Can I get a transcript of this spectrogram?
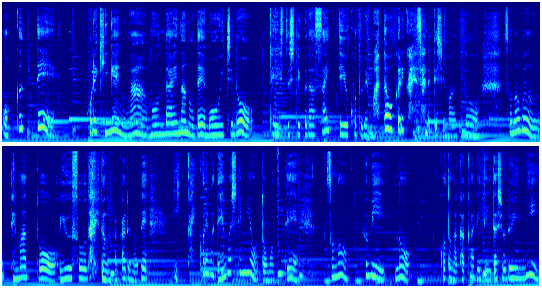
送ってこれ期限が問題なのでもう一度提出してくださいっていうことでまた送り返されてしまうとその分手間と郵送代とがかかるので一回これは電話してみようと思ってその不備のことが書かれていた書類に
